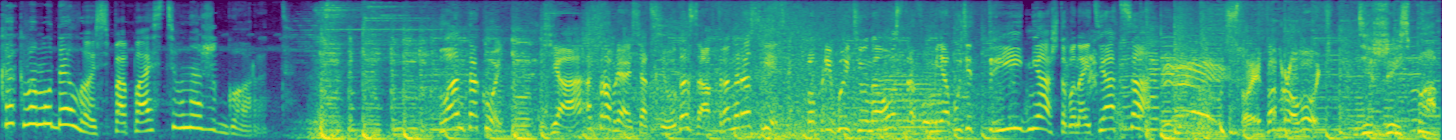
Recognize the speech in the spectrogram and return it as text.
Как вам удалось попасть в наш город? План такой. Я отправляюсь отсюда завтра на рассвете. По прибытию на остров у меня будет три дня, чтобы найти отца. Стоит попробовать. Держись, пап.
